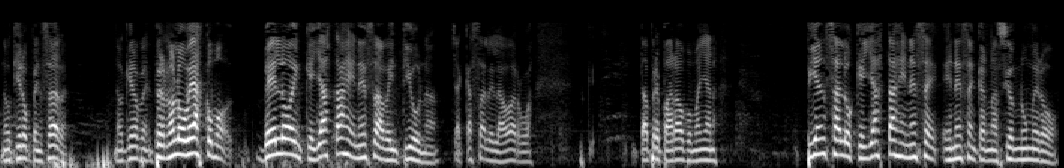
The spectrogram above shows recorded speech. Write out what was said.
No quiero pensar, no quiero pero no lo veas como velo en que ya estás en esa 21. Ya acá sale la barba. Está preparado para mañana. Piensa lo que ya estás en ese en esa encarnación número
